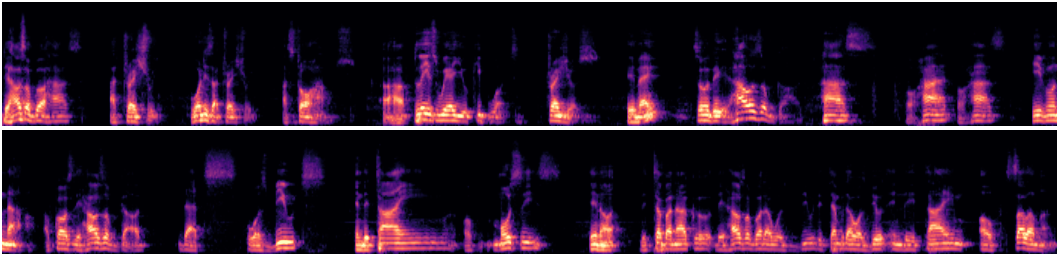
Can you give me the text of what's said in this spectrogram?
The house of God has a treasury. What is a treasury? A storehouse. A place where you keep what? Treasures. Amen? So the house of God has, or had, or has, even now. Of course, the house of God that was built in the time of Moses, you know, the tabernacle, the house of God that was built, the temple that was built in the time of Solomon,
